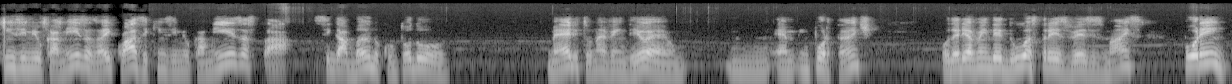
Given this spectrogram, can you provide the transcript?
15 mil camisas, aí quase 15 mil camisas, está se gabando com todo mérito, né? Vendeu, é, é importante. Poderia vender duas, três vezes mais. Porém,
